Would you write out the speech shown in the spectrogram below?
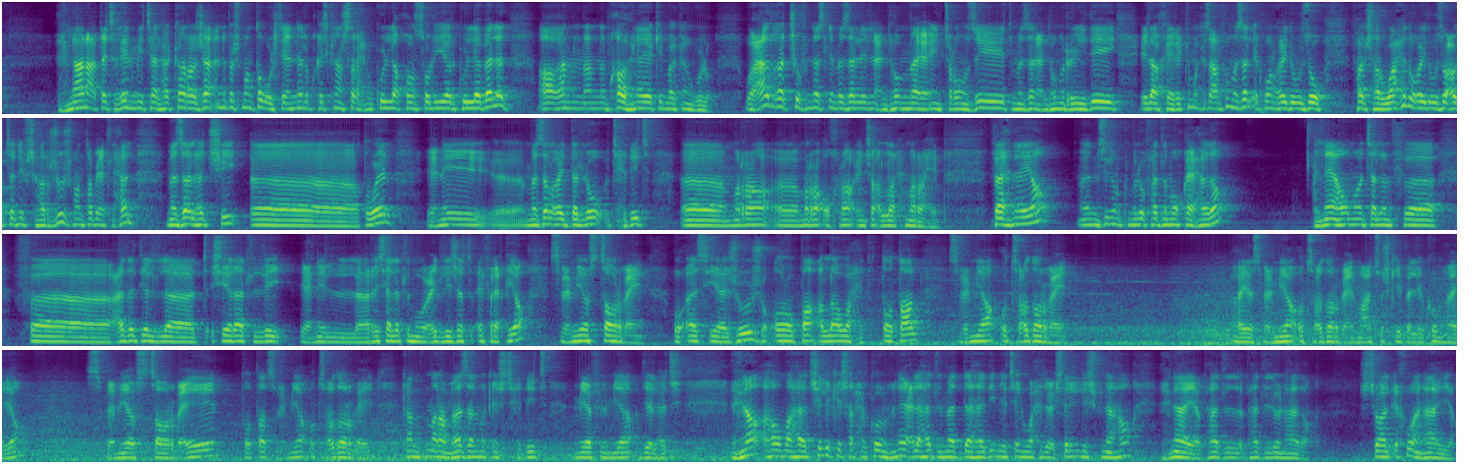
هنا أنا عطيت غير مثال هكا رجاء باش ما نطولش لأن بقيت كنشرح بكل قنصلية لكل بلد آه غنبقاو هنايا كما كنقولوا. وعاد غتشوف الناس اللي مازال عندهم ان ترونزيت مازال عندهم الريدي إلى آخره. كما كتعرفوا مازال الاخوان غيدوزوا في هذا الشهر واحد وغيدوزوا عاوتاني في شهر جوج فمن طبيعه الحال مازال هذا الشيء آه طويل. يعني آه مازال غيدار له تحديث آه مرة آه مرة أخرى إن شاء الله الرحمن الرحيم. فهنايا نزيدو نكملوا في هذا الموقع هذا. هنا هما مثلا في في عدد ديال التأشيرات اللي يعني الرسالات الموعد اللي جات إفريقيا 746 وآسيا جوج وأوروبا الله واحد. ال total 749 هيا 749 ما عرفتش واش كيبان لكم. هيا 746 total 749 كنظن راه مازال ما كاينش تحديث 100% ديال هادشي. هنا هما هادشي اللي كيشرح لكم هنا على هاد المادة هذه 221 اللي شفناها هنايا بهذا بهذا اللون هذا. شفتوها الإخوان ها هي.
